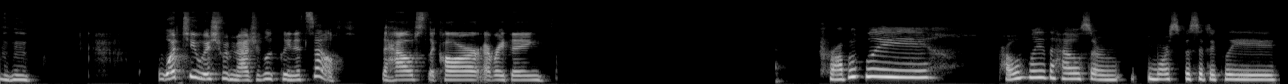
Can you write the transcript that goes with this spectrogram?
Mm-hmm. What do you wish would magically clean itself? The house, the car, everything. Probably probably the house or more specifically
